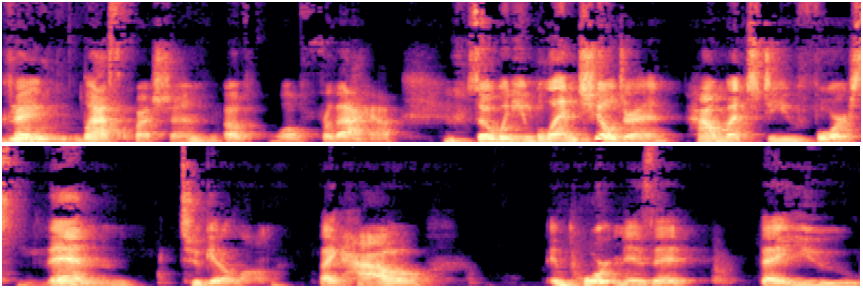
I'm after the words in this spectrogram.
Okay, last question of well, for that I have. So when you blend children, how much do you force them to get along? Like how important is it that you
